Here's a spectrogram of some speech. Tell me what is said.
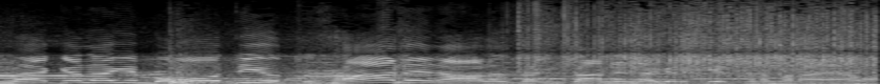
ਮੈਂ ਕਹਿੰਦਾ ਕਿ ਬਹੁਤ ਹੀ ਉਤਸ਼ਾਹ ਦੇ ਨਾਲ ਸੰਗਤਾਂ ਨੇ ਨਗਰ ਕੀਰਤਨ ਮਨਾਇਆ ਵਾ।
